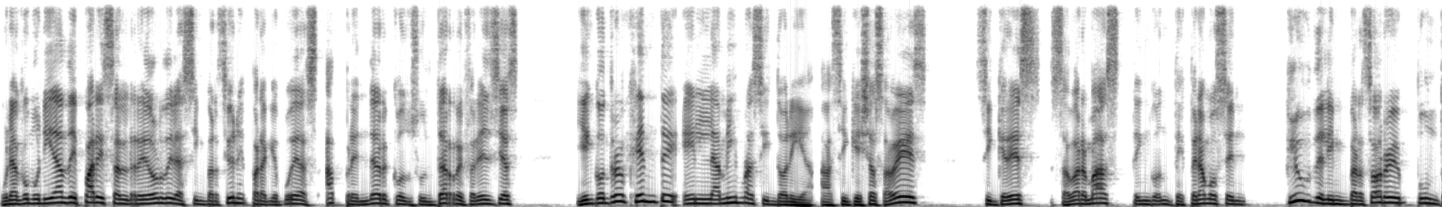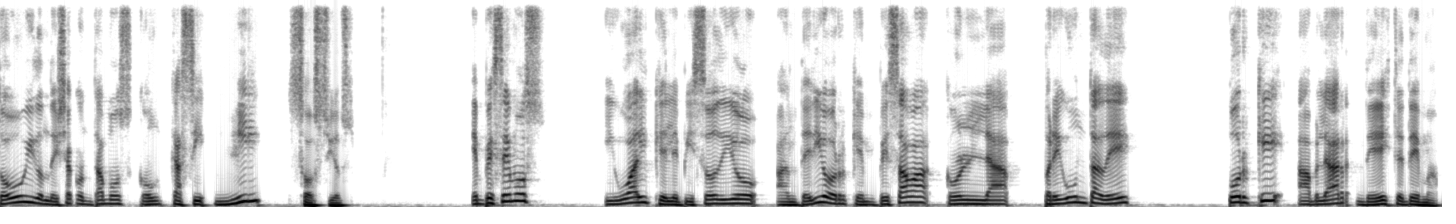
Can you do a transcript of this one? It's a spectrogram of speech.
una comunidad de pares alrededor de las inversiones para que puedas aprender, consultar referencias y encontrar gente en la misma sintonía. Así que ya sabes, si querés saber más, te, te esperamos en clubdelinversor.uy donde ya contamos con casi mil socios. Empecemos igual que el episodio anterior que empezaba con la pregunta de ¿por qué hablar de este tema?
